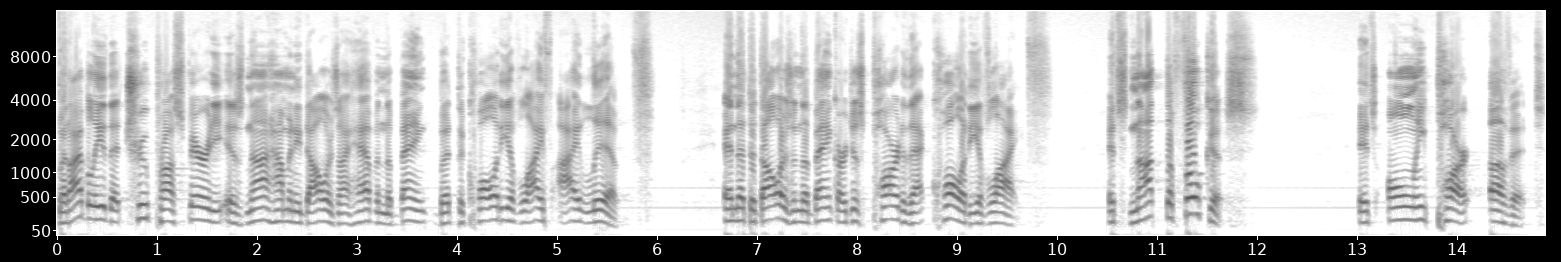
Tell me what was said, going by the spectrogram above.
But I believe that true prosperity is not how many dollars I have in the bank, but the quality of life I live. And that the dollars in the bank are just part of that quality of life. It's not the focus, it's only part of it.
